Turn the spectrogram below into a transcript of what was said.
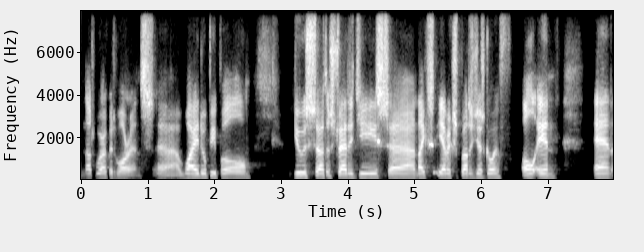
not work with warrants? Uh, why do people use certain strategies? Uh, like Eric's is just going all in, and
